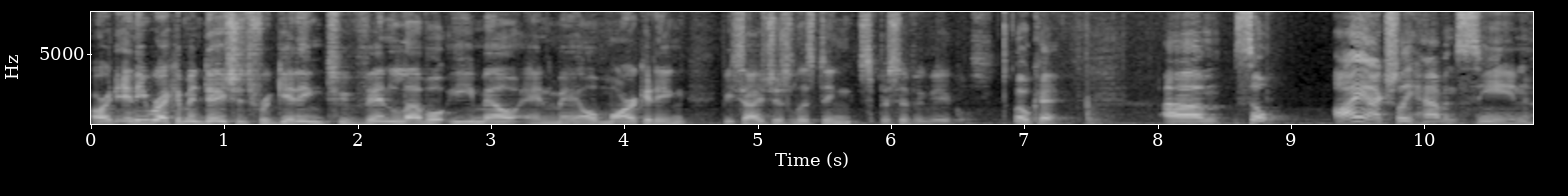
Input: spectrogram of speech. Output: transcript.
All right, any recommendations for getting to VIN level email and mail marketing besides just listing specific vehicles? Okay. Um, so I actually haven't seen,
